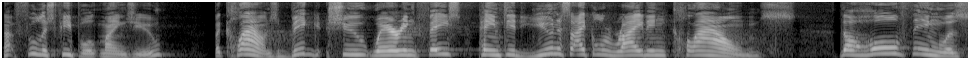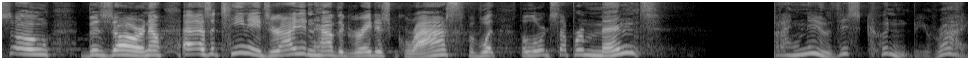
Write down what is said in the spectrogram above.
Not foolish people, mind you, but clowns, big shoe wearing, face painted, unicycle riding clowns. The whole thing was so bizarre. Now, as a teenager, I didn't have the greatest grasp of what the Lord's Supper meant, but I knew this couldn't be right.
